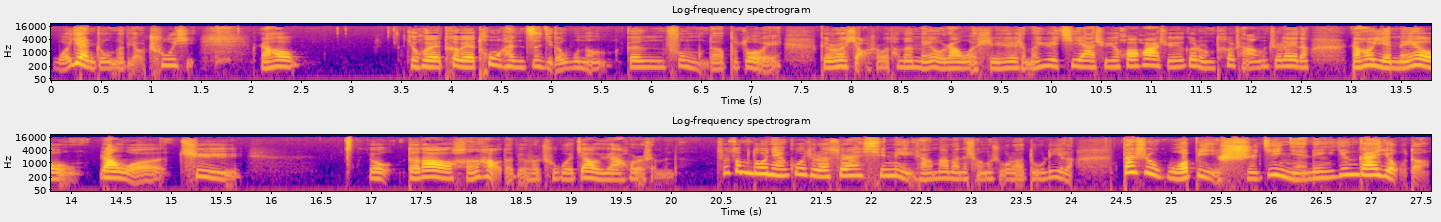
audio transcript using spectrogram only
我眼中的比较出息，然后就会特别痛恨自己的无能跟父母的不作为。比如说小时候他们没有让我学学什么乐器啊，学学画画，学学各种特长之类的，然后也没有让我去有得到很好的，比如说出国教育啊或者什么的。就这么多年过去了，虽然心理上慢慢的成熟了、独立了，但是我比实际年龄应该有的。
